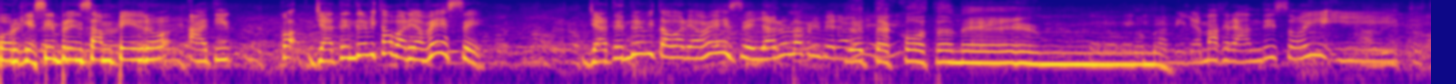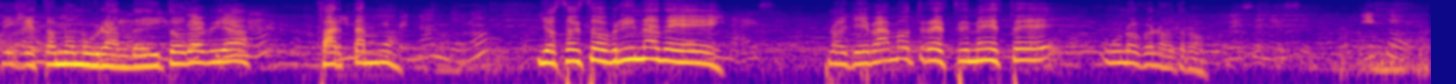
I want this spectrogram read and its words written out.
porque siempre en San Pedro, a ti, ya te he entrevistado varias veces. Ya te he entrevistado varias veces, ya no la primera yo vez. Estas cosas me... No me... familia más grande soy y... Sí, que estamos muy grandes y todavía faltamos... Yo soy sobrina de... Nos llevamos 13 meses uno con otro. 13 meses.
